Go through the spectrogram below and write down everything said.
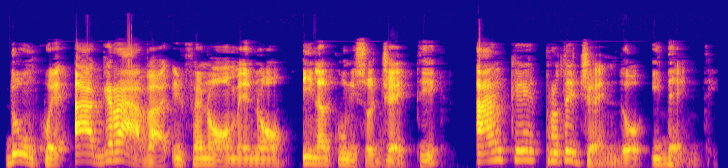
Dunque aggrava il fenomeno in alcuni soggetti anche proteggendo i denti.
